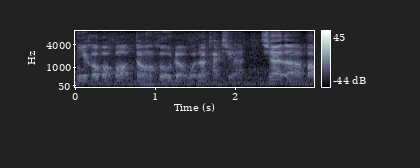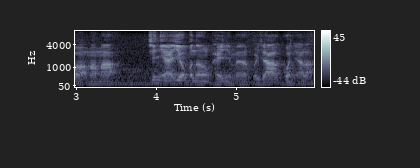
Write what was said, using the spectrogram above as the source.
你和宝宝等候着我的凯旋。亲爱的爸爸妈妈，今年又不能陪你们回家过年了，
